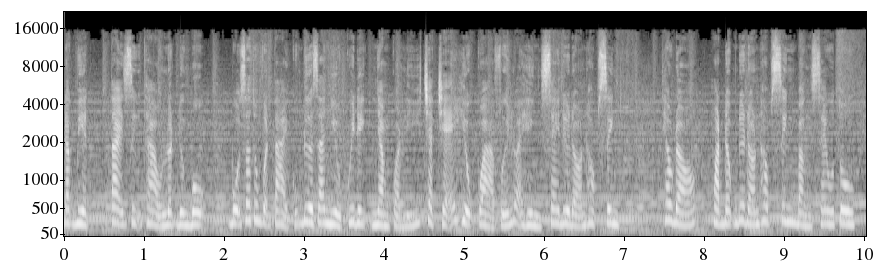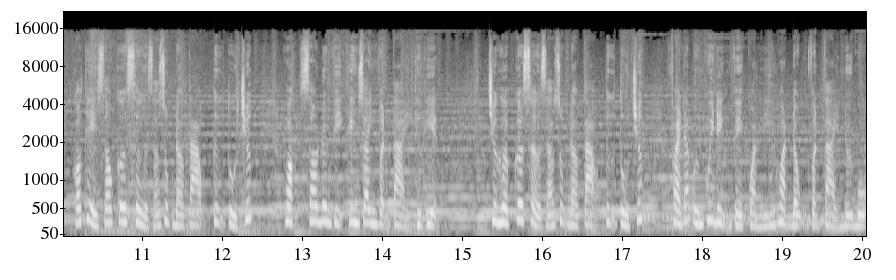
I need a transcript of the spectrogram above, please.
Đặc biệt, tại dự thảo luật đường bộ, Bộ Giao thông Vận tải cũng đưa ra nhiều quy định nhằm quản lý chặt chẽ hiệu quả với loại hình xe đưa đón học sinh. Theo đó, hoạt động đưa đón học sinh bằng xe ô tô có thể do cơ sở giáo dục đào tạo tự tổ chức hoặc do đơn vị kinh doanh vận tải thực hiện. Trường hợp cơ sở giáo dục đào tạo tự tổ chức phải đáp ứng quy định về quản lý hoạt động vận tải nội bộ.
